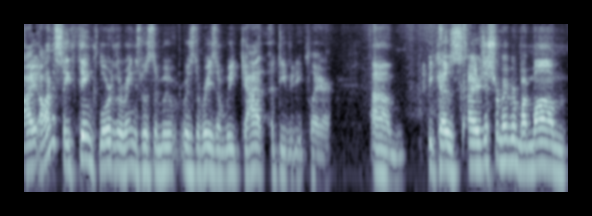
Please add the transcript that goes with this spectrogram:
I honestly think lord of the rings was the move was the reason we got a dvd player um because i just remember my mom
